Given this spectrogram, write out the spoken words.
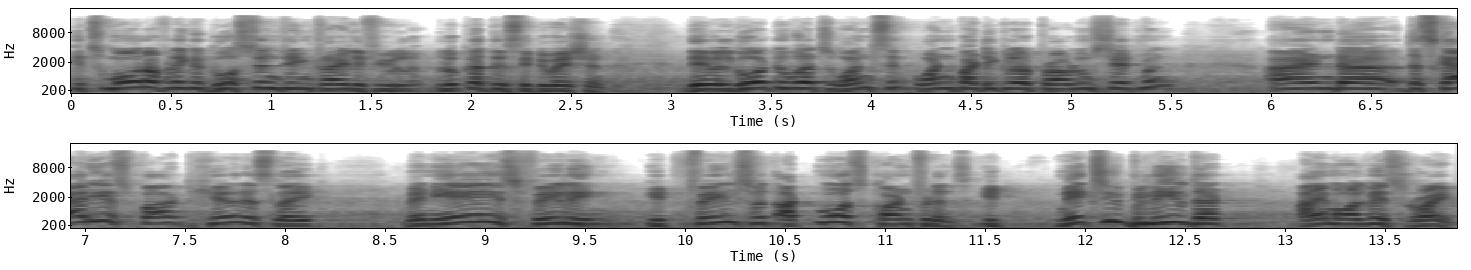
it's more of like a ghost hunting trial if you look at this situation. They will go towards one, one particular problem statement. And uh, the scariest part here is like, when AI is failing, it fails with utmost confidence. It makes you believe that I'm always right.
